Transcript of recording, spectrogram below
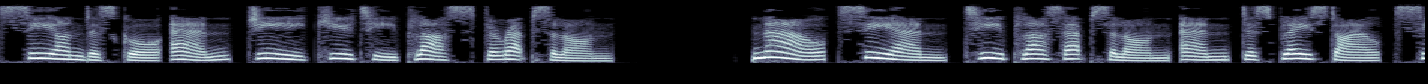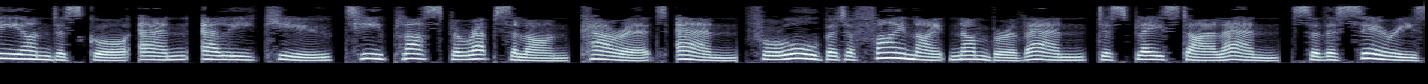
c underscore n geqt plus var epsilon now Cn T plus epsilon n display style C underscore n leq T plus per epsilon caret n for all but a finite number of n display style n. So the series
